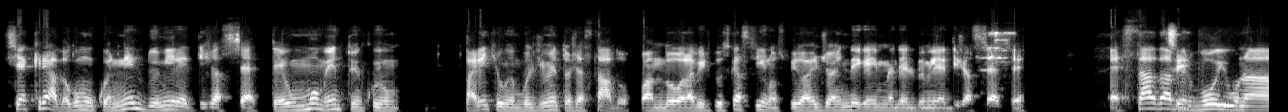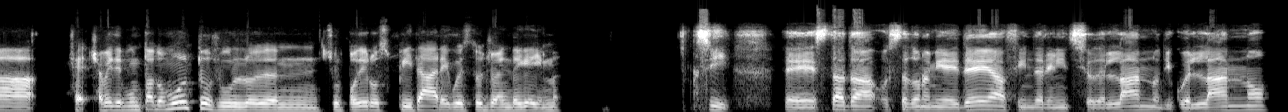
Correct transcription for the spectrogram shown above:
si è creato comunque nel 2017 un momento in cui un parecchio coinvolgimento c'è stato, quando la Virtus Cassino ospitò il Join the Game del 2017. È stata sì. per voi una, cioè, ci avete puntato molto sul, mm, sul poter ospitare questo Join the Game? Sì, è stata, è stata una mia idea fin dall'inizio dell'anno, di quell'anno.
